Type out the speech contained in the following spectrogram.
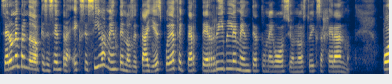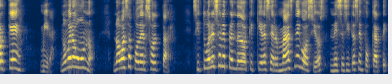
Ser un emprendedor que se centra excesivamente en los detalles puede afectar terriblemente a tu negocio, no estoy exagerando. ¿Por qué? Mira, número uno, no vas a poder soltar. Si tú eres el emprendedor que quiere hacer más negocios, necesitas enfocarte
